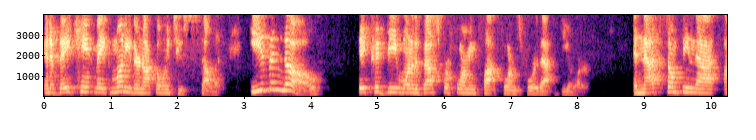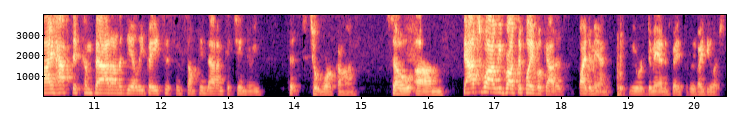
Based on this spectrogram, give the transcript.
And if they can't make money, they're not going to sell it, even though it could be one of the best performing platforms for that dealer. And that's something that I have to combat on a daily basis and something that I'm continuing to, to work on. So um, that's why we brought the playbook out as by demand. We were demanded basically by dealers.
